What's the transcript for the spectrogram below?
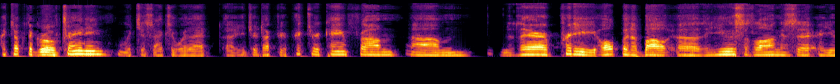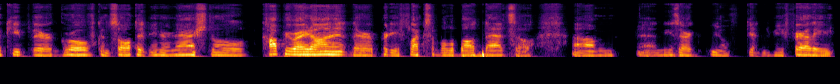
I took the Grove training, which is actually where that uh, introductory picture came from. Um, they're pretty open about uh, the use as long as uh, you keep their Grove Consultant International copyright on it. They're pretty flexible about that. So um, and these are you know getting to be fairly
